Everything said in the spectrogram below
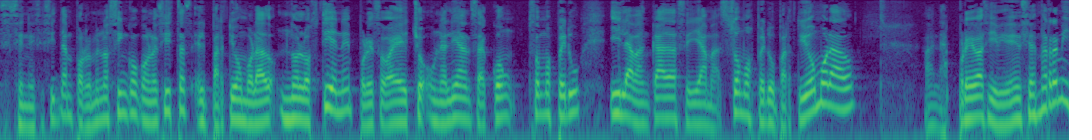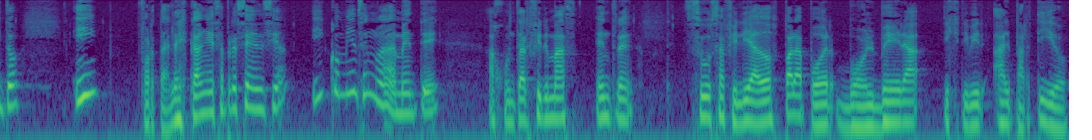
se necesitan por lo menos cinco congresistas. El Partido Morado no los tiene, por eso ha hecho una alianza con Somos Perú y la bancada se llama Somos Perú Partido Morado. A las pruebas y evidencias me remito. Y fortalezcan esa presencia y comiencen nuevamente a juntar firmas entre sus afiliados para poder volver a inscribir al partido.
